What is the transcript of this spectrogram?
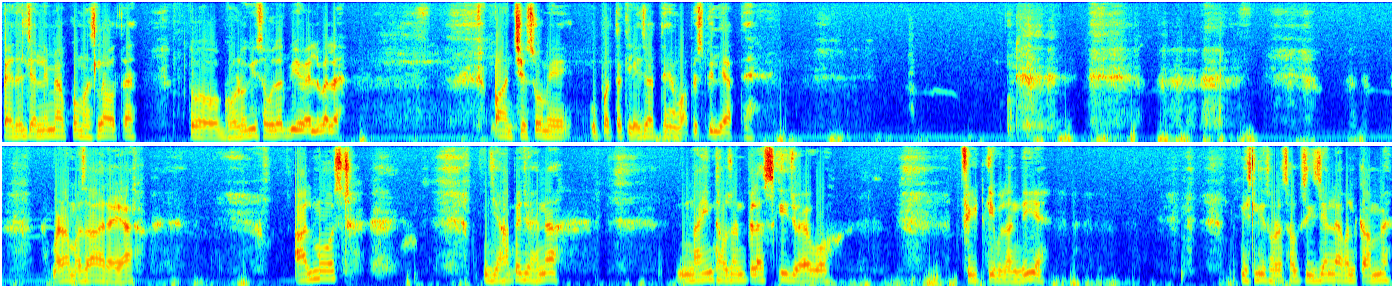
पैदल चलने में आपको मसला होता है तो घोड़ों की सहूलत भी अवेलेबल है। पाँच छः सौ में ऊपर तक ले जाते हैं, वापस भी ले आते हैं। बड़ा मज़ा आ रहा है यार। आलमोस्ट यहाँ पे जो है ना नाइन थाउज़ेंड प्लस की जो है वो फीट की बुलंदी है। इसलिए थोड़ा सा ऑक्सीजन लेवल कम है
